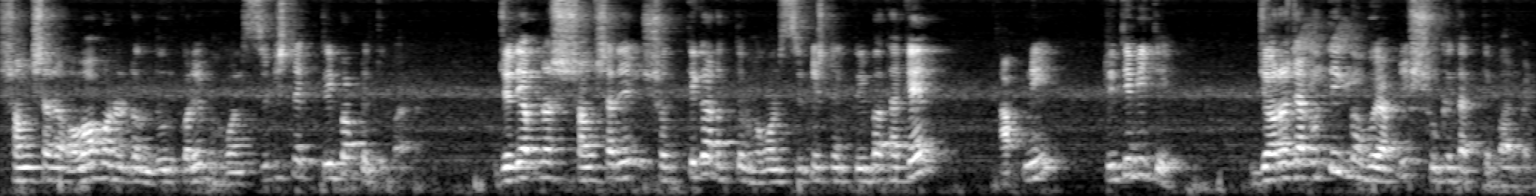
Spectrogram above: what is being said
সংসারের অভাব অনটন দূর করে ভগবান শ্রীকৃষ্ণের কৃপা পেতে পারেন। যদি আপনার সংসারে সত্যিকার অর্থে ভগবান শ্রীকৃষ্ণের কৃপা থাকে, আপনি পৃথিবীতে জড়জাগতিকভাবে আপনি সুখে থাকতে পারবেন।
